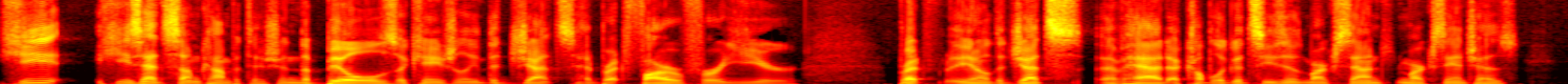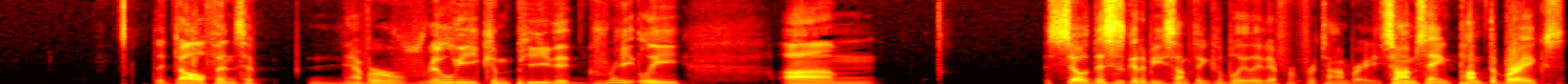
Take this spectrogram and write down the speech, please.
he he's had some competition. The Bills occasionally, the Jets had Brett Favre for a year. Brett, you know, the Jets have had a couple of good seasons with Mark San- Mark Sanchez. The Dolphins have never really competed greatly. Um, so this is going to be something completely different for Tom Brady. So I'm saying pump the brakes.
